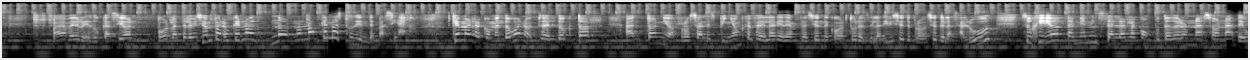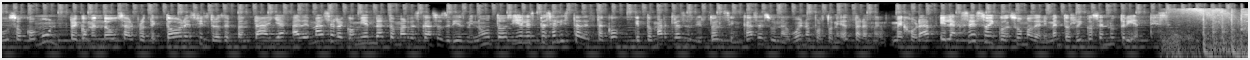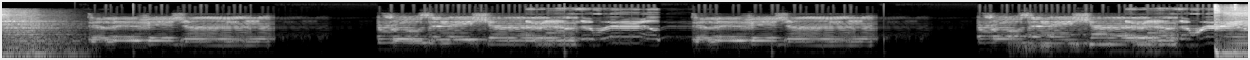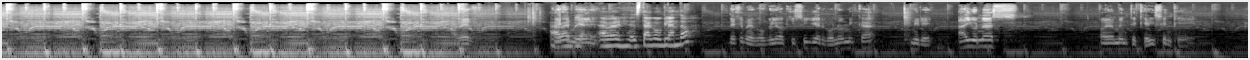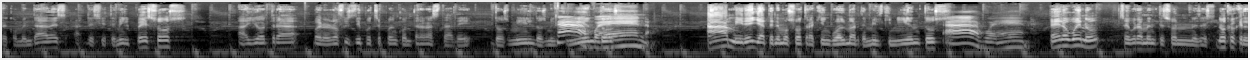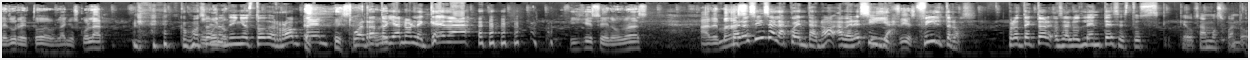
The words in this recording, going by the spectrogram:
Va a haber educación por la televisión, pero que no, no, no, no, que no estudien demasiado. ¿Qué más recomendó? Bueno, pues el doctor Antonio Rosales Piñón, jefe del área de ampliación de coberturas de la División de Promoción de la Salud, sugirió también instalar la computadora en una zona de uso común. Recomendó usar protectores, filtros de pantalla. Además, se recomienda tomar descansos de 10 minutos y el especialista destacó que tomar clases virtuales en casa es una buena oportunidad para me- mejorar el acceso y consumo de alimentos ricos en nutrientes. Television. A ver, A ver, Déjeme- a ver, ¿está googleando? déjeme googleo aquí silla ergonómica. Mire, hay unas, obviamente que dicen que recomendadas de 7 mil pesos. Hay otra, bueno, en Office Depot se puede encontrar hasta de 2.000, 2.500. Ah, bueno. Ah, mire, ya tenemos otra aquí en Walmart de 1.500. Ah, bueno. Pero bueno, seguramente son, no creo que le dure todo el año escolar. Como son bueno. los niños, todos rompen. o al rato ya no le queda. Fíjese nomás. Además, Pero sí se la cuenta, ¿no? A ver, es Sí, silla. fíjese. Filtros. Protectores. O sea, los lentes estos que, usamos cuando...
